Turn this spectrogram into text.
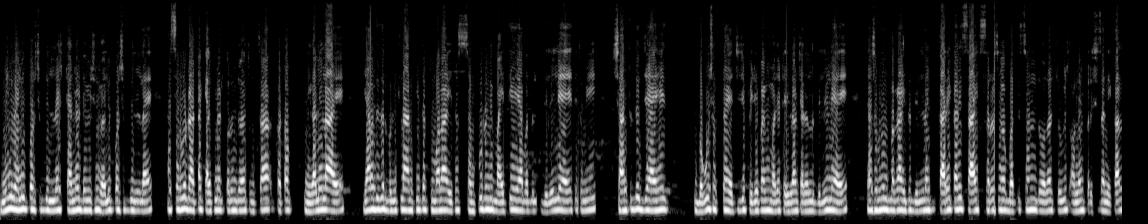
मीन व्हॅल्यू पर शिफ्ट दिलेला आहे standard deviation value per shift दिलेला आहे. हा सर्व डाटा कॅल्क्युलेट करून जो आहे तुमचा कट ऑफ निघालेला आहे. यामध्ये जर बघितलं आणखी तर तुम्हाला इथं संपूर्ण जी माहिती आहे याबद्दल दिलेली आहे ती तुम्ही शांततेत जे आहे बघू शकता. याची जी पीडीएफ आहे मी माझ्या टेलिग्राम चॅनलला दिलेली आहे. त्यासोबतच बघा इथं दिलेलं आहे की कार्यकारी सहाय्यक सरळ सेवा भरती सन दोन हजार चोवीस ऑनलाईन परीक्षेचा निकाल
